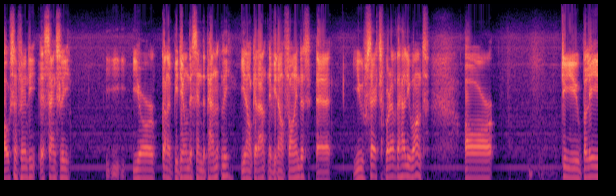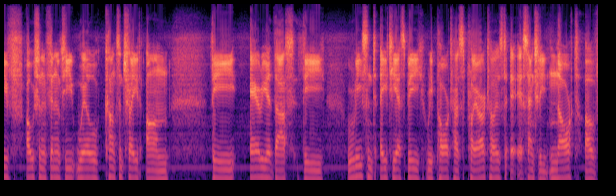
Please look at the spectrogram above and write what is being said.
Ocean Infinity? Essentially, you're going to be doing this independently. You don't get out, and if you don't find it, uh, you search wherever the hell you want. Or do you believe Ocean Infinity will concentrate on the area that the recent ATSB report has prioritised essentially north of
